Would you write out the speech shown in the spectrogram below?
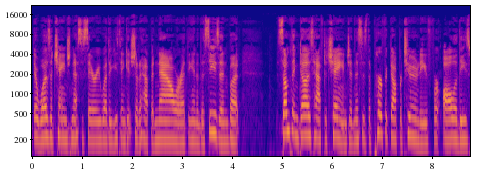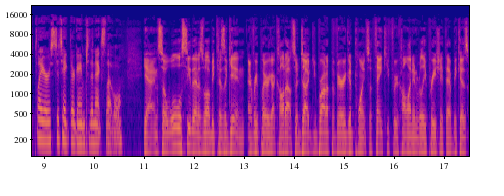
there was a change necessary, whether you think it should have happened now or at the end of the season. But something does have to change, and this is the perfect opportunity for all of these players to take their game to the next level. Yeah, and so we'll see that as well because again, every player got called out. So Doug, you brought up a very good point. So thank you for your calling in. Really appreciate that because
